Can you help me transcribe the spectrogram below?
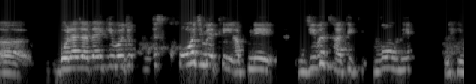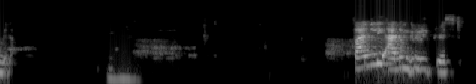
आ, बोला जाता है कि वो जो जिस खोज में थी अपने जीवन साथी की वो उन्हें नहीं मिला। Finally Adam Gilchrist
